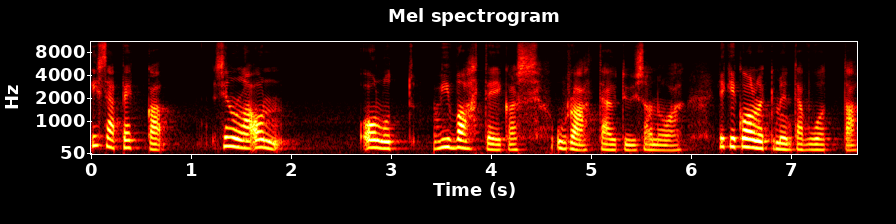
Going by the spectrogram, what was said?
Isä Pekka, sinulla on ollut vivahteikas ura, täytyy sanoa. Liki 30 vuotta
